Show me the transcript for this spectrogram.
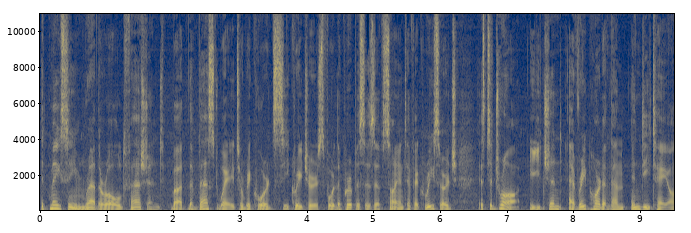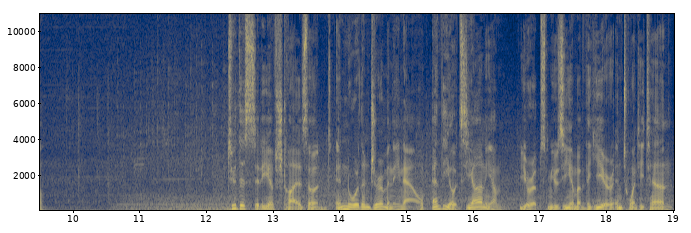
It may seem rather old fashioned, but the best way to record sea creatures for the purposes of scientific research is to draw each and every part of them in detail. To the city of Stralsund in northern Germany now, and the Ozeaneum, Europe's Museum of the Year in 2010.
